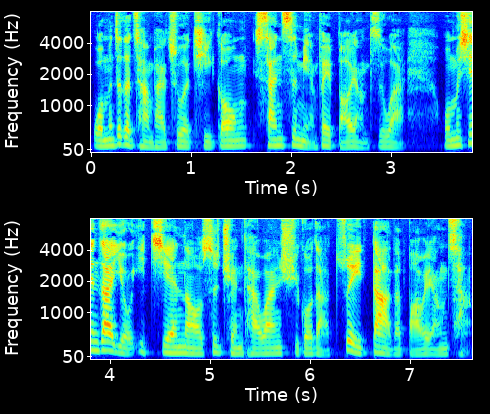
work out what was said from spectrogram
我们这个厂牌除了提供三次免费保养之外，我们现在有一间哦，是全台湾徐狗达最大的保养厂。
